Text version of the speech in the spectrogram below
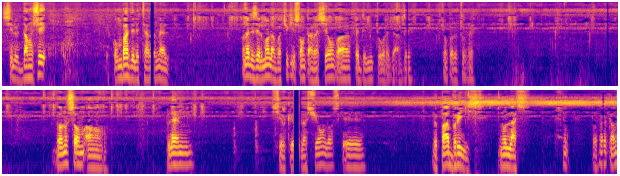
C'est le danger, le combat de l'éternel. On a des éléments de la voiture qui sont arrachés, on va faire demi-tour, regardez, si on peut retrouver. Donc nous sommes en pleine circulation lorsque le pas brise, nous lâche. Ça fait quand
